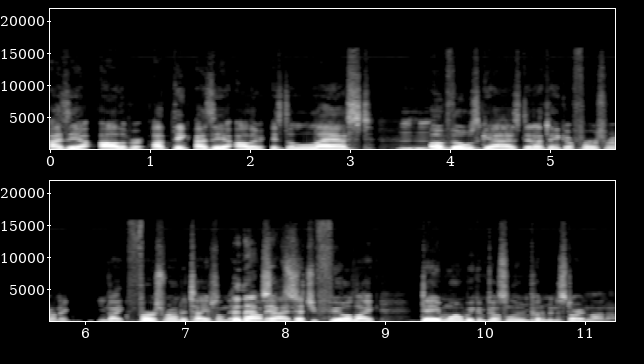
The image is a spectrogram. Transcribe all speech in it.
Isaiah Oliver, I think Isaiah Oliver is the last mm-hmm. of those guys that I think are first rounder, like first rounder types on the that outside mix. that you feel like day one we can pencil in and put him in the starting lineup.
